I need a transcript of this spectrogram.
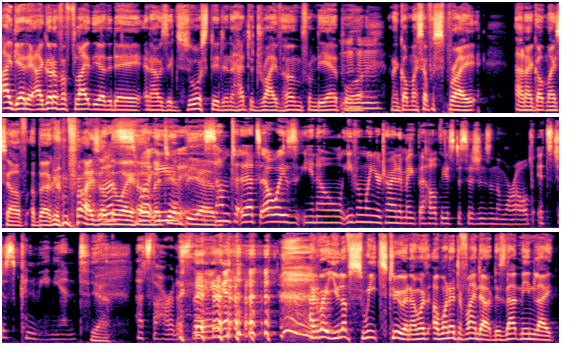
I get it. I got off a flight the other day and I was exhausted and I had to drive home from the airport Mm-hmm. and I got myself a Sprite and I got myself a burger and fries on the way home at you- 10 p.m. somet- that's always, you know, even when you're trying to make the healthiest decisions in the world, it's just convenient. yeah. That's the hardest thing. And wait, you love sweets too. And I was I wanted to find out, does that mean like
